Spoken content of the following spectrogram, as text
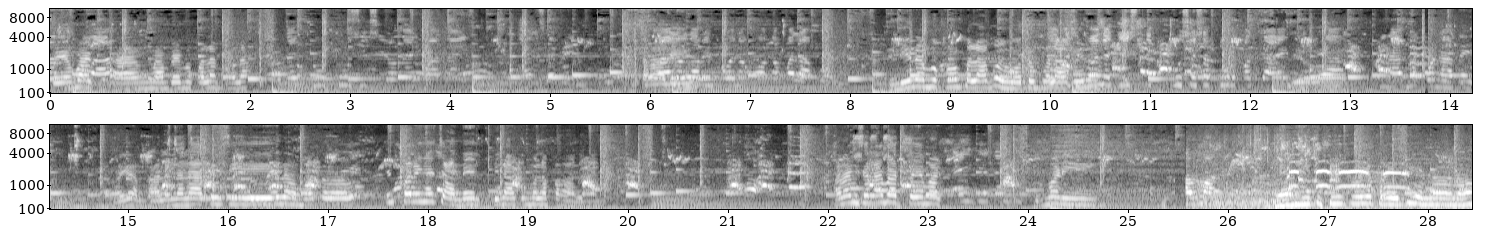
Kuya Mark, ang number mo pala, wala. 922-609-1917. Sakali, Follow na rin po ng Otong Malabon. hindi na mukhang palaboy, motong po, na. nag-stick po siya sa puro pagkain. Kaya, hinabi po natin. O yan, follow na natin si, ano, moto, yun pa rin yung channel, binago mo lang pangalan. Maraming salamat, Kuya Mark. Thank you, thank you. Good morning. Yan dito si Kuya Freddy, ano, no?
